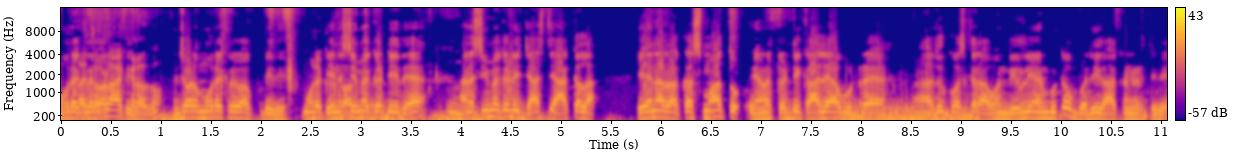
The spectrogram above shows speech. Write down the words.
ಮೂರ್ ಎಕರೆ ಜೋಳ ಹಾಕಿರೋದು? ಜೋಳ ಮೂರ್ ಎಕರೆ ಹಾಕ್ಬಿಟ್ಟಿದೀವಿ ಮೂರ್ ಎಕರೆ ಸೀಮೆ ಕಡ್ಡಿ ಇದೆ. ಅಂದ್ರೆ ಸೀಮೆ ಕಡ್ಡಿ ಜಾಸ್ತಿ ಹಾಕಲ್ಲ. ಏನಾರು ಅಕಸ್ಮಾತ್ ಏನಾರು ಕಡ್ಡಿ ಖಾಲಿ ಆಗ್ಬಿಟ್ರೆ ಅದಕ್ಕೋಸ್ಕರ ಒಂದ್ ಇರ್ಲಿ ಅನ್ಬಿಟ್ಟು ಬದಿಗೆ ಹಾಕೊಂಡಿರ್ತೀವಿ.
